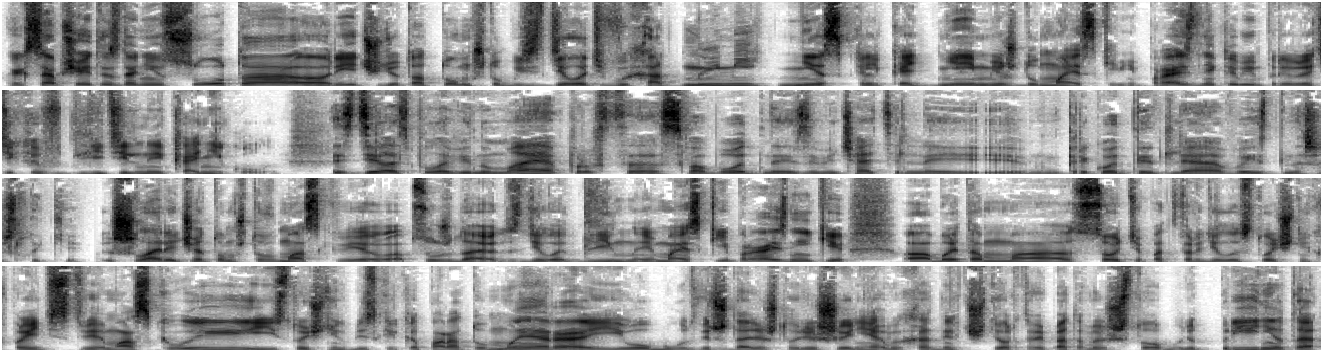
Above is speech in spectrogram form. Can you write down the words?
Как сообщает издание СОТа, речь идет о том, чтобы сделать выходными несколько дней между майскими праздниками, превратив их в длительные каникулы. Сделать половину мая просто свободной, замечательной, пригодной для выезда на шашлыки. Шла речь о том, что в Москве обсуждают сделать длинные майские праздники. Об этом а, СОТе подтвердил источник в правительстве Москвы, источник близкий к аппарату мэра, и оба утверждали, что решение о выходных 4, 5 и 6 будет принято,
